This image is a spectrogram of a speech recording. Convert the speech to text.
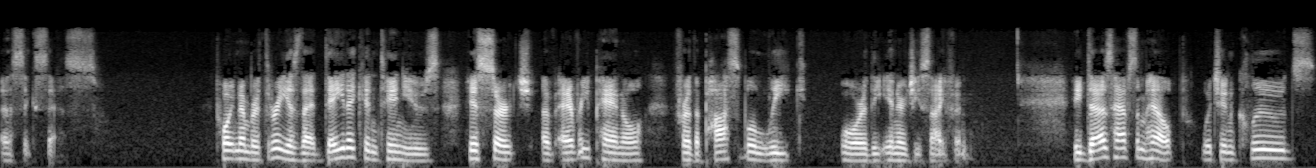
a success. Point number three is that Data continues his search of every panel for the possible leak or the energy siphon. He does have some help, which includes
